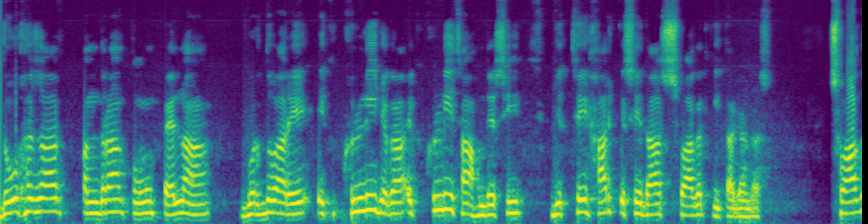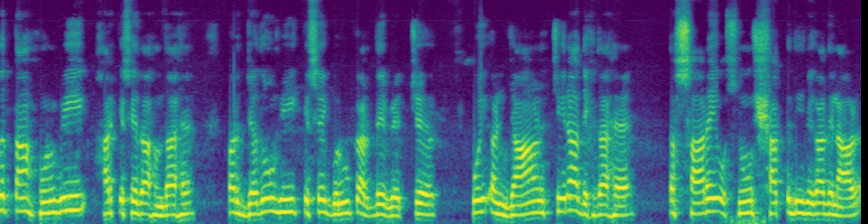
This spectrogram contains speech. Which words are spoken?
2015 ਤੋਂ ਪਹਿਲਾਂ ਗੁਰਦੁਆਰੇ ਇੱਕ ਖੁੱਲੀ ਜਗ੍ਹਾ, ਇੱਕ ਖੁੱਲੀ ਥਾਂ ਹੁੰਦੇ ਸੀ, ਜਿੱਥੇ ਹਰ ਕਿਸੇ ਦਾ ਸਵਾਗਤ ਕੀਤਾ ਜਾਂਦਾ ਸੀ। ਸਵਾਗਤ ਤਾਂ ਹੁਣ ਵੀ ਹਰ ਕਿਸੇ ਦਾ ਹੁੰਦਾ ਹੈ, ਪਰ ਜਦੋਂ ਵੀ ਕਿਸੇ ਗੁਰੂ ਘਰ ਦੇ ਵਿੱਚ ਕੋਈ ਅਣਜਾਣ ਚਿਹਰਾ ਦਿਖਦਾ ਹੈ, ਤਾਂ ਸਾਰੇ ਉਸ ਨੂੰ ਸ਼ੱਕ ਦੀ ਨਿਗਾਹ ਦੇ ਨਾਲ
